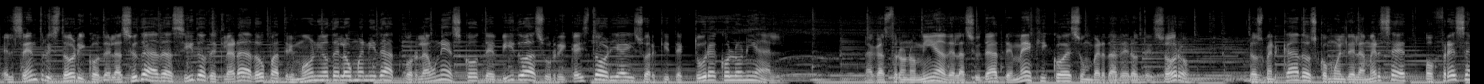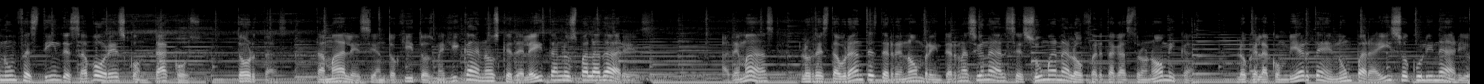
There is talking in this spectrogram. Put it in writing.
el centro histórico de la ciudad ha sido declarado Patrimonio de la Humanidad por la UNESCO debido a su rica historia y su arquitectura colonial. La gastronomía de la Ciudad de México es un verdadero tesoro. Los mercados como el de la Merced ofrecen un festín de sabores con tacos, tortas, tamales y antojitos mexicanos que deleitan los paladares. Además, los restaurantes de renombre internacional se suman a la oferta gastronómica, lo que la convierte en un paraíso culinario.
